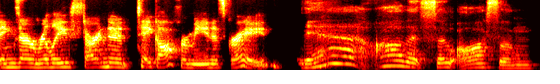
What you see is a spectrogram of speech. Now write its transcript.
things are really starting to take off for me and it's great. Yeah. Oh, that's so awesome.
